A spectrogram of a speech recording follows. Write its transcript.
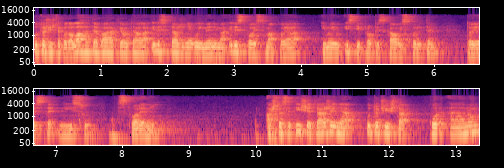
utočište kod Allaha te barake o teala ili se traži njegovim imenima ili svojstvima koja imaju isti propis kao i stvoritelj, to jeste nisu stvoreni. A što se tiše traženja utočišta Kur'anom,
